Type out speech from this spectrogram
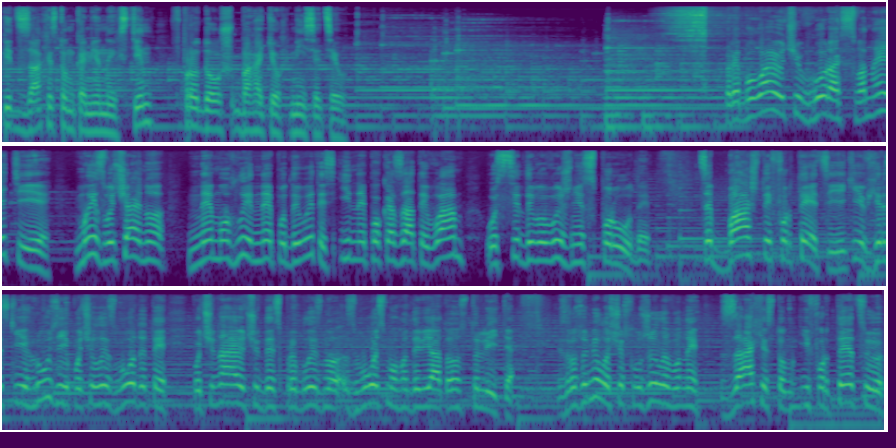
під захистом кам'яних стін впродовж багатьох місяців. Перебуваючи в горах Сванетії, ми, звичайно, не могли не подивитись і не показати вам ось ці дивовижні споруди. Це башти фортеці, які в гірській Грузії почали зводити, починаючи десь приблизно з 8-9 століття. І зрозуміло, що служили вони захистом і фортецею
